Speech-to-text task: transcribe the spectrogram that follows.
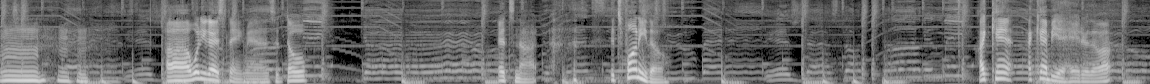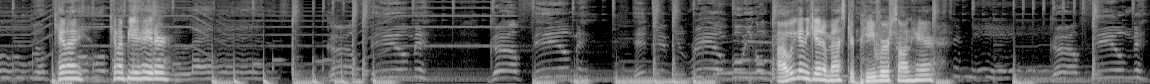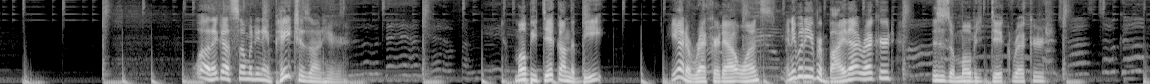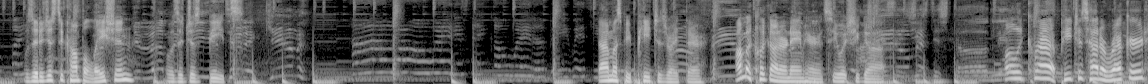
Mm-hmm. Uh, what do you guys think, man? Is it dope? It's not. it's funny though. I can't. I can't be a hater though. Can I? Can I be a hater? Are we gonna get a Master P verse on here? Whoa, they got somebody named Peaches on here. Mo B. Dick on the beat. He had a record out once. Anybody ever buy that record? This is a Mo B. Dick record. Was it just a compilation? Or was it just beats? That must be Peaches right there. I'm gonna click on her name here and see what she got. Holy crap, Peaches had a record?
